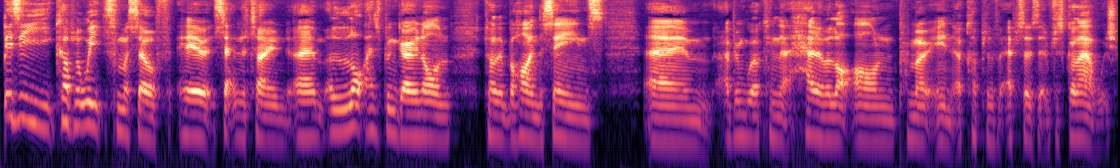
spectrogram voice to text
busy couple of weeks for myself here at Setting the Tone. Um, a lot has been going on kind of behind the scenes. Um, I've been working a hell of a lot on promoting a couple of episodes that have just gone out, which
